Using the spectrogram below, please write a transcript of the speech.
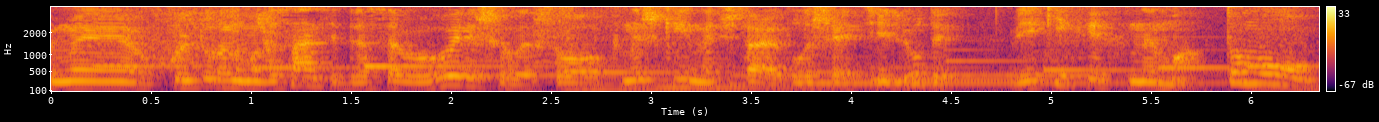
Ми в культурному десанті для себе вирішили, що книжки не читають лише ті люди, в яких їх нема. Тому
